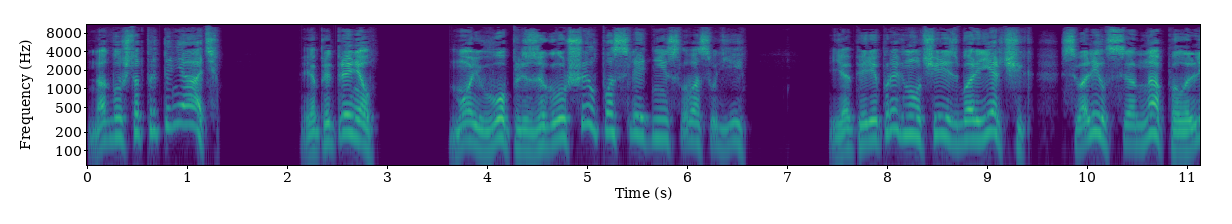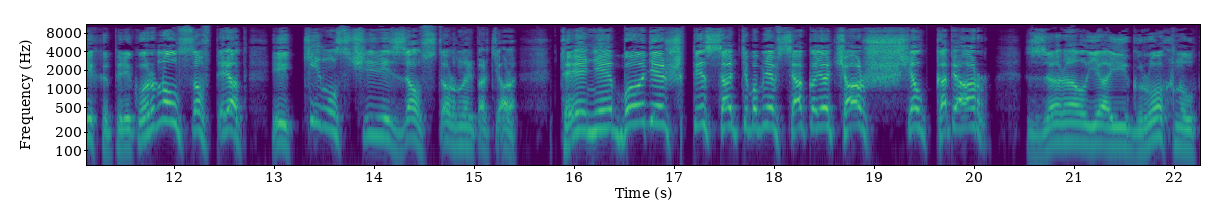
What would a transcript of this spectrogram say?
Надо было что-то предпринять. Я предпринял. Мой вопль заглушил последние слова судьи. Я перепрыгнул через барьерчик, свалился на пол, лихо перекурнулся вперед и кинулся через весь зал в сторону репортера. — Ты не будешь писать обо мне всякое чушь, щелкопер! — заорал я и грохнул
